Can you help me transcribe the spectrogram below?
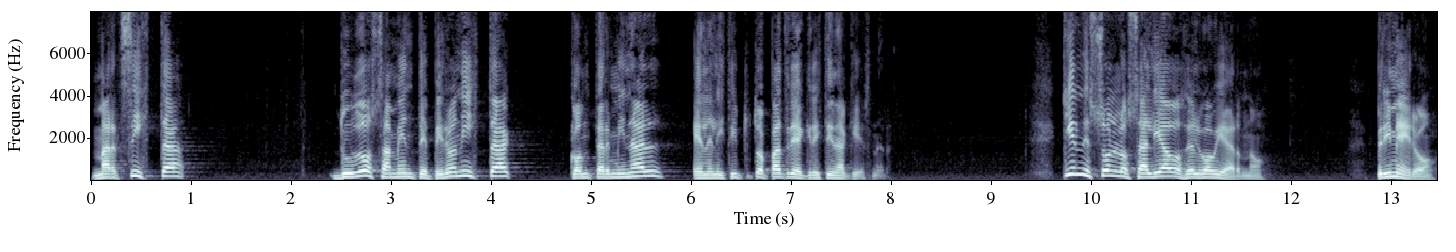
marxista, dudosamente peronista, con terminal en el Instituto Patria de Cristina Kirchner. ¿Quiénes son los aliados del gobierno? Primero,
